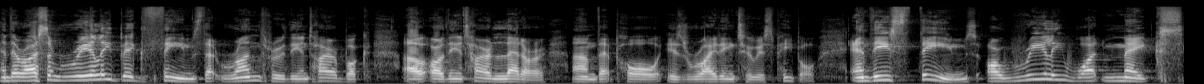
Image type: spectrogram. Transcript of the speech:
And there are some really big themes that run through the entire book uh, or the entire letter um, that Paul is writing to his people. And these themes are really what makes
